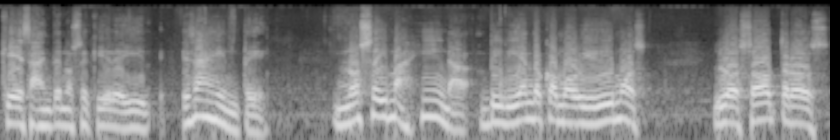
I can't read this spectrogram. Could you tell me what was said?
que esa gente no se quiere ir. Esa gente no se imagina viviendo como vivimos los otros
